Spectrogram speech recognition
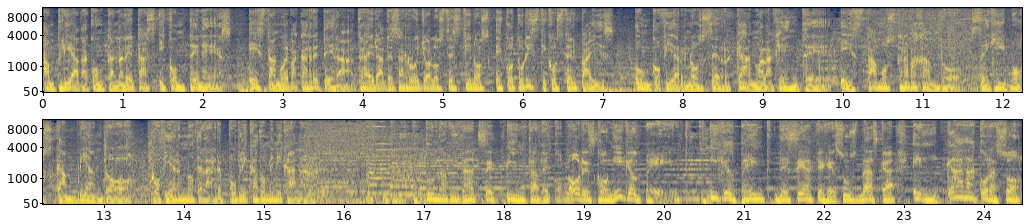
ampliada con canaletas y contenes. Esta nueva carretera traerá desarrollo a los destinos ecoturísticos del país. Un gobierno cercano a la gente. Estamos trabajando. Seguimos cambiando. Gobierno de la República Dominicana. Tu Navidad se pinta de colores con Eagle Paint. Eagle Paint desea que Jesús nazca en cada corazón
